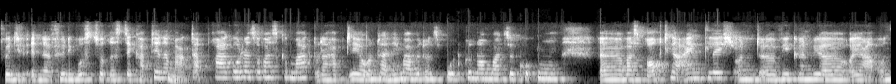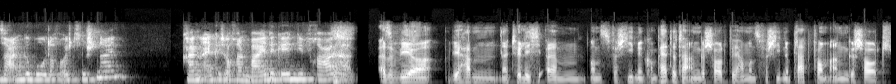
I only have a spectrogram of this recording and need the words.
für, die, der, für die Bustouristik. Habt ihr eine Marktabfrage oder sowas gemacht? Oder habt ihr Unternehmer mit ins Boot genommen, mal zu gucken, was braucht ihr eigentlich und wie können wir ja, unser Angebot auf euch zuschneiden? Kann eigentlich auch an beide gehen, die Frage. Also wir, wir haben natürlich ähm, uns verschiedene Competitor angeschaut, wir haben uns verschiedene Plattformen angeschaut,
